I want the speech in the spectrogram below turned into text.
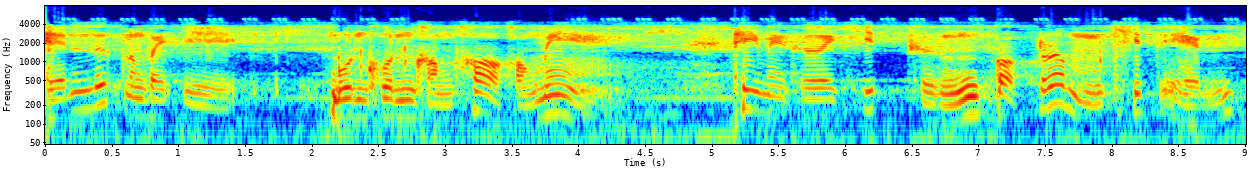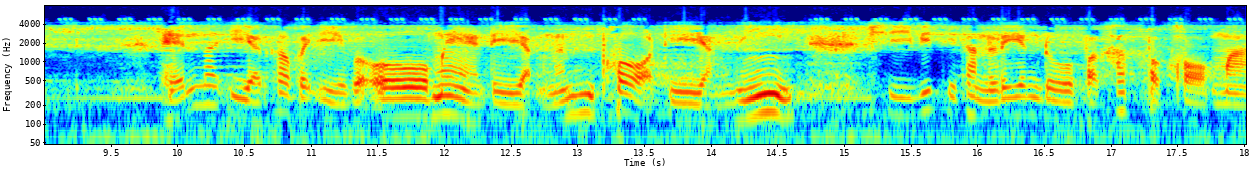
เห็นลึกลงไปอีก บุญคุณของพ่อของแม่ ที่ไม่เคยคิดถึงก็เริ่มคิดเห็น เห็นละเอียดเข้าไปอีกว่าโอ้แม่ดีอย่างนั้น พ่อดีอย่างนี้ ชีวิตที่ท่านเลี้ยงดูประคับประคองมา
